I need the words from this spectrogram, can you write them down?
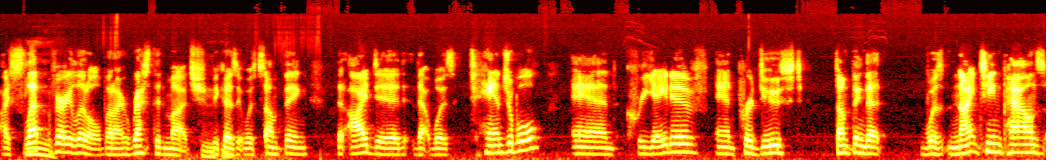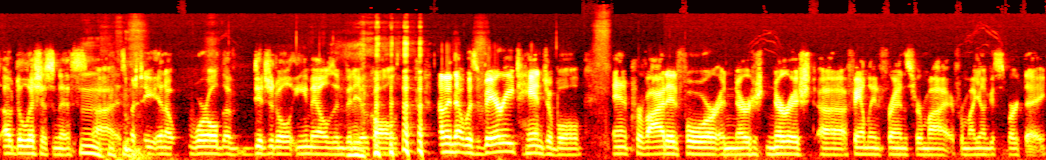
I slept very little, but I rested much because it was something that I did that was tangible and creative and produced something that was 19 pounds of deliciousness, uh, especially in a world of digital emails and video calls. Something that was very tangible and provided for and nourished, nourished uh, family and friends for my for my youngest's birthday.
